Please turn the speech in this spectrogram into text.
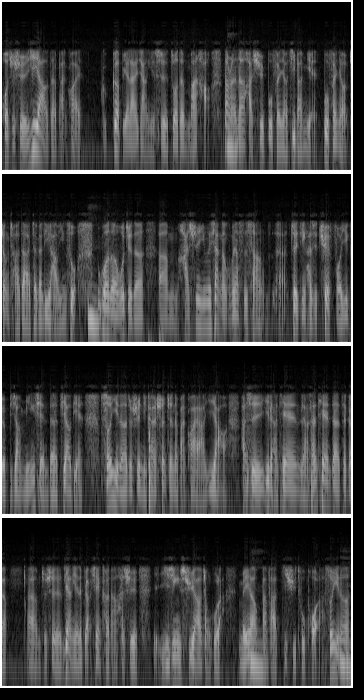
或者是医药。的板块个个别来讲也是做的蛮好，当然呢还是部分有基本面，部分有政策的这个利好因素。不过呢，我觉得嗯还是因为香港股票市场呃最近还是缺乏一个比较明显的焦点，所以呢就是你看深圳的板块啊、医药啊，还是一两天、两三天的这个。嗯，就是亮眼的表现，可能还是已经需要整固了，没有办法继续突破了。所以呢，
